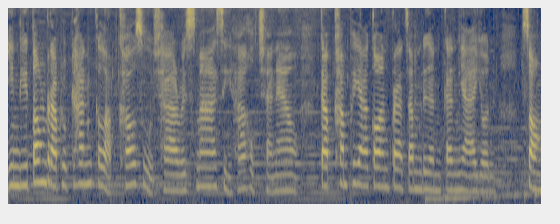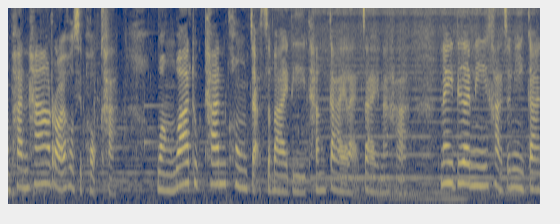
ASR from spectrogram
ยินดีต้อนรับทุกท่านกลับเข้าสู่ชาริสมา456 Channel กับคำพยากรณ์ประจำเดือนกันยายน 2566 ค่ะ หวังว่าทุกท่านคงจะสบายดีทั้งกายและใจนะคะ ในเดือนนี้ค่ะจะมีการ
